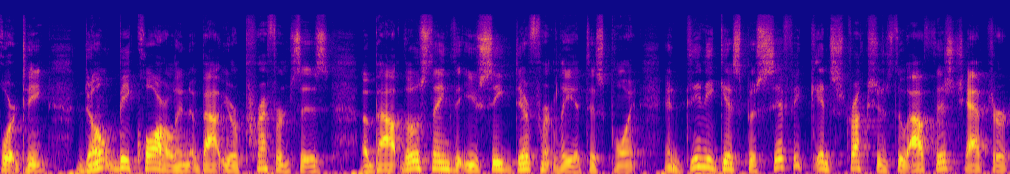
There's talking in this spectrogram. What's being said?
14. Don't be quarreling about your preferences, about those things that you see differently at this point. And then he gives specific instructions throughout this chapter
